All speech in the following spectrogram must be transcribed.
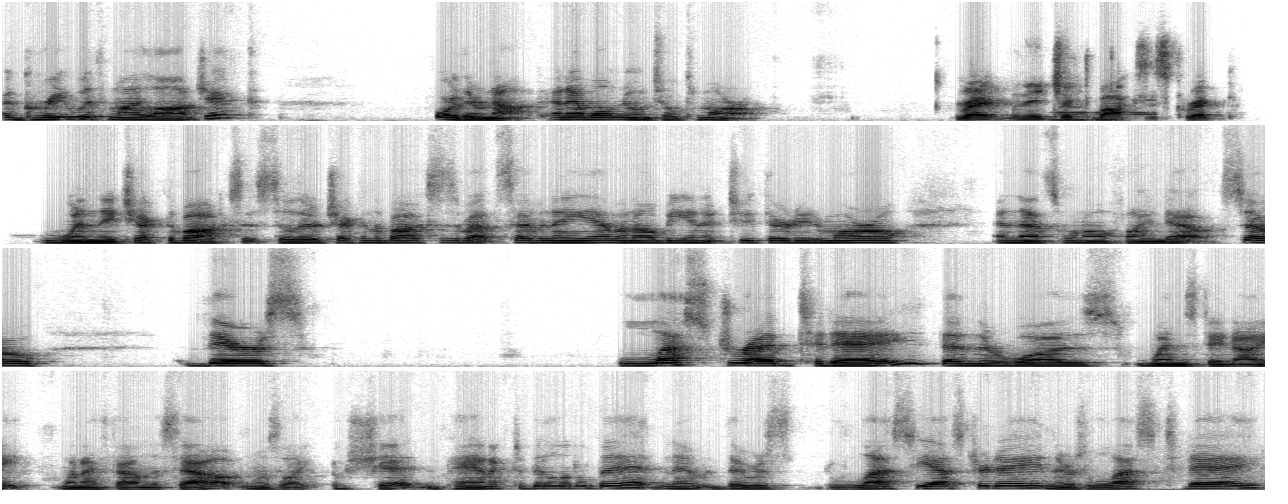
agree with my logic, or they're not. And I won't know until tomorrow Right, when they check the boxes, correct? When they check the boxes. So they're checking the boxes about 7 a.m. and I'll be in at 2:30 tomorrow, and that's when I'll find out. So there's less dread today than there was Wednesday night when I found this out and was like, oh shit, and panicked a bit a little bit. And there, there was less yesterday and there's less today.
